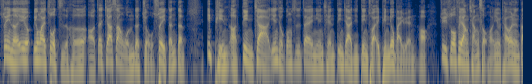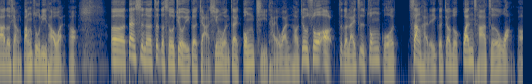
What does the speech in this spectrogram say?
所以呢，又另外做纸盒啊，再加上我们的酒税等等，一瓶啊，定价烟酒公司在年前定价已经定出来，一瓶六百元。哈，据说非常抢手哈，因为台湾人大家都想帮助立陶宛啊。呃，但是呢，这个时候就有一个假新闻在攻击台湾哈，就是说哦，这个来自中国上海的一个叫做观察者网啊，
